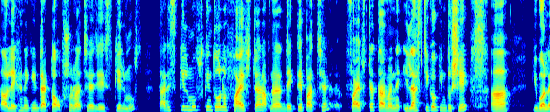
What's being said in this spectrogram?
তাহলে এখানে কিন্তু একটা অপশন আছে যে স্কিল মুভস তার স্কিল মুভস কিন্তু হলো ফাইভ স্টার আপনারা দেখতে পাচ্ছেন। ফাইভ স্টার তার মানে ইলাস্টিকও কিন্তু সে কি বলে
